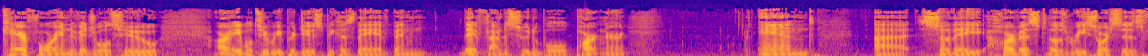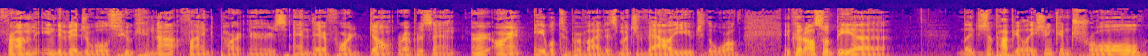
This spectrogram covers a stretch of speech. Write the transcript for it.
care for individuals who are able to reproduce because they have been they've found a suitable partner and uh, so they harvest those resources from individuals who cannot find partners and therefore don't represent or aren't able to provide as much value to the world. It could also be a like just a population control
